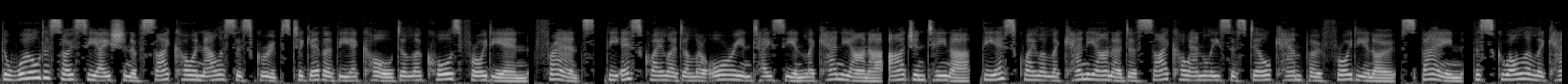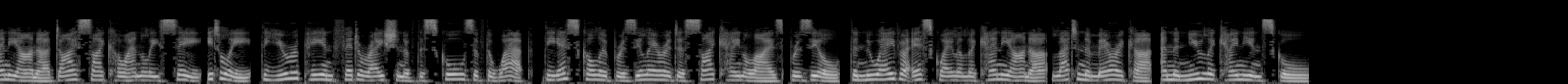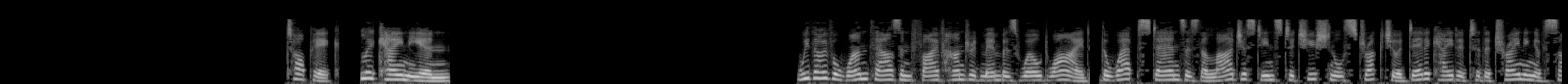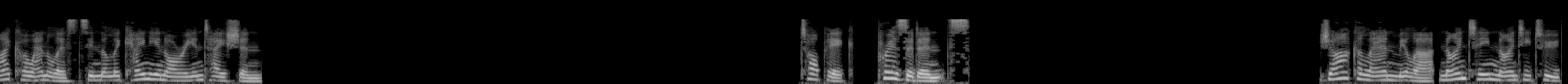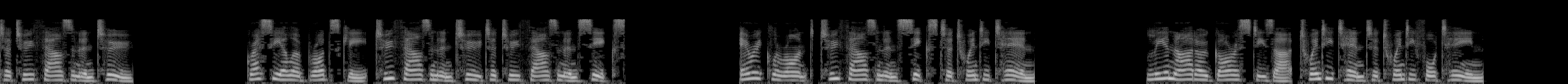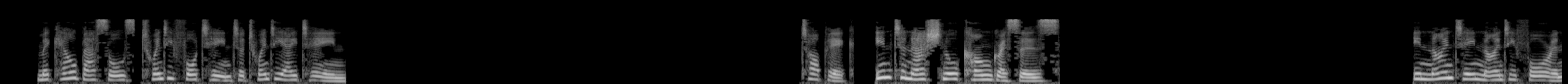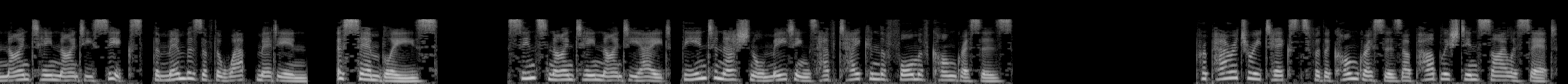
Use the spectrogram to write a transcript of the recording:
The World Association of Psychoanalysis groups together the École de la Cause Freudienne France, the Escuela de la Orientación Lacaniana Argentina, the Escuela Lacaniana de Psicoanálisis del Campo Freudiano Spain, the Scuola Lacaniana di Psicoanalisi Italy, the European Federation of the Schools of the WAP, the Escola Brasileira de Psicanálise Brazil, the Nueva Escuela Lacaniana Latin America, and the New Lacanian School. Topic: Lacanian. With over 1,500 members worldwide, the WAP stands as the largest institutional structure dedicated to the training of psychoanalysts in the Lacanian orientation. Presidents. Jacques Alain Miller (1992–2002), Graciela Brodsky 2002 to 2006 Eric Laurent 2006 to 2010 Leonardo Gorostiza 2010 to 2014 Miquel Bassols 2014 to 2018 Topic International Congresses In 1994 and 1996, the members of the WAP met in assemblies. Since 1998, the international meetings have taken the form of congresses. Preparatory texts for the congresses are published in Scilicet.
